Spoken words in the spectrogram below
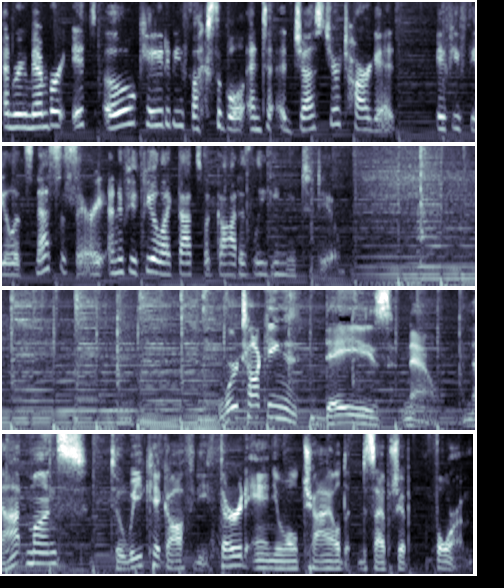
And remember, it's okay to be flexible and to adjust your target if you feel it's necessary and if you feel like that's what God is leading you to do. We're talking days now, not months, till we kick off the third annual Child Discipleship Forum,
